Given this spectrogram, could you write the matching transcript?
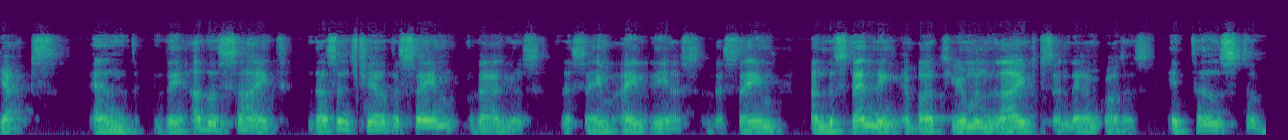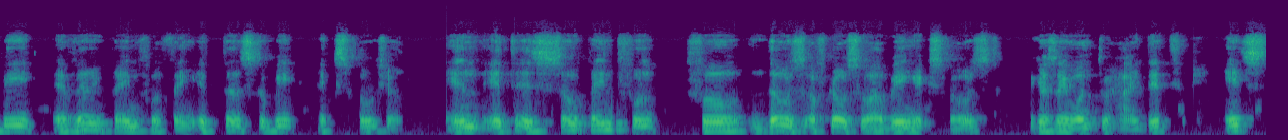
gaps and the other side doesn't share the same values, the same ideas, the same understanding about human lives and their importance, it turns to be a very painful thing. It turns to be exposure. And it is so painful for those, of course, who are being exposed because they want to hide it. It's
